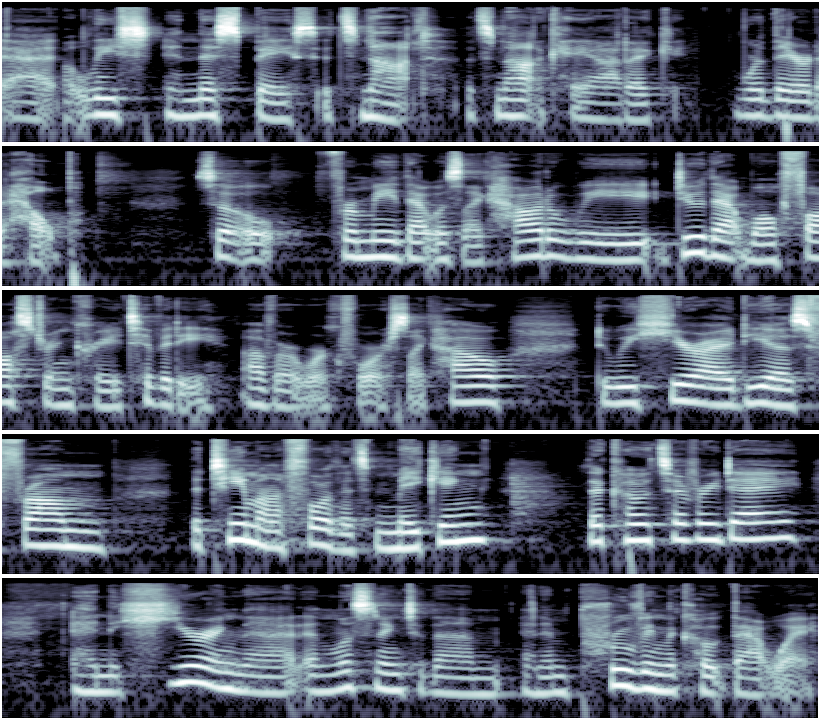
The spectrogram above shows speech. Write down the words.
that at least in this space it's not it's not chaotic we're there to help so for me that was like how do we do that while fostering creativity of our workforce like how do we hear ideas from the team on the floor that's making the coats every day and hearing that and listening to them and improving the coat that way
